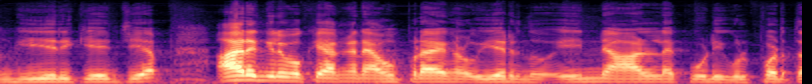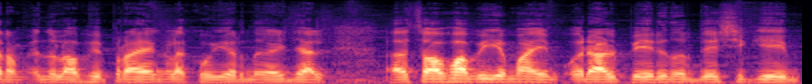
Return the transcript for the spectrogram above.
അംഗീകരിക്കുകയും ചെയ്യാം. ആരെങ്കിലുമൊക്കെ അങ്ങനെ അഭിപ്രായങ്ങൾ ഉയരുന്നു. ഇന്ന ആളിനെ കൂടി ഉൾപ്പെടുത്തണം എന്നുള്ള അഭിപ്രായങ്ങളൊക്കെ ഉയർന്നു കഴിഞ്ഞാൽ സ്വാഭാവികമായും ഒരാൾ പേര് നിർദ്ദേശിക്കുകയും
